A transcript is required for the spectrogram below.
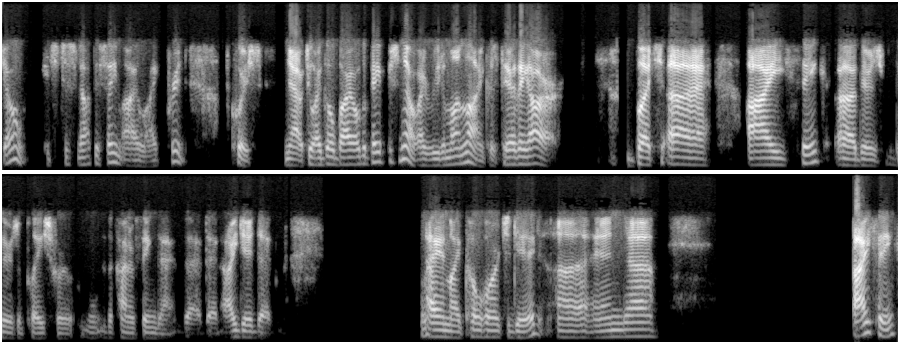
don't. It's just not the same. I like print. Of course, now, do I go buy all the papers? No, I read them online because there they are. But uh, I think uh, there's there's a place for the kind of thing that that, that I did that I and my cohorts did, uh, and uh, I think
